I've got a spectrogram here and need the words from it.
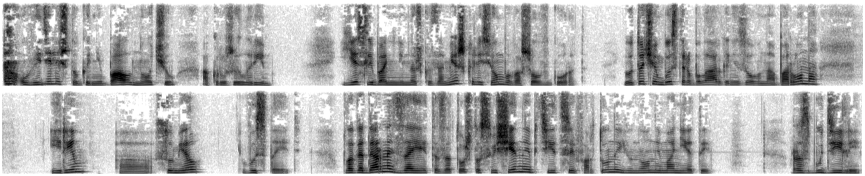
увидели, что Ганнибал ночью окружил Рим. Если бы они немножко замешкались, он бы вошел в город. И вот очень быстро была организована оборона, и Рим э, сумел выстоять. Благодарность за это, за то, что священные птицы, фортуны, юноны, монеты разбудили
